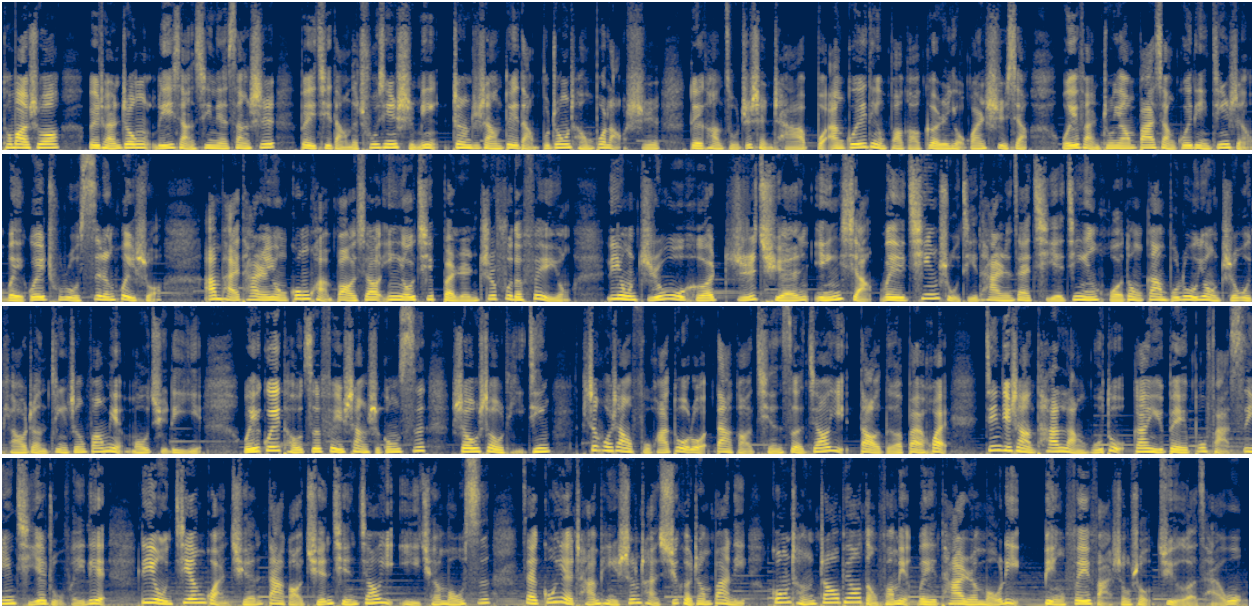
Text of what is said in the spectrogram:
通报说，魏传忠理想信念丧失，背弃党的初心使命，政治上对党不忠诚不老实，对抗组织审查，不按规定报告个人有关事项，违反中央八项规定精神，违规出入私人会所。安排他人用公款报销应由其本人支付的费用，利用职务和职权影响为亲属及他人在企业经营活动、干部录用、职务调整、晋升方面谋取利益，违规投资非上市公司，收受礼金。生活上腐化堕落，大搞钱色交易，道德败坏；经济上贪婪无度，甘于被不法私营企业主围猎，利用监管权大搞权钱交易，以权谋私；在工业产品生产许可证办理、工程招标等方面为他人谋利，并非法收受巨额财物。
